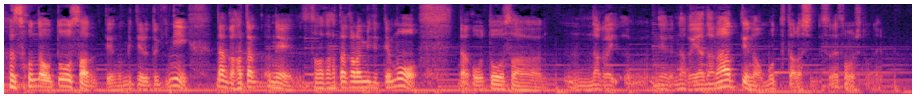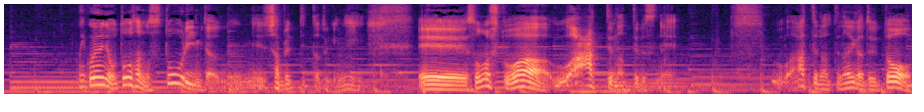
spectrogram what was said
そんなお父さんっていうのを見てるときに、なんかはた、ね、はたから見てても、なんかお父さん、なんか、ね、なんか嫌だなっていうのは思ってたらしいんですね、その人ね。で、こういうふうにお父さんのストーリーみたいなのに喋っていったときに、えー、その人は、うわーってなってですね、うわーってなって何かというと、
